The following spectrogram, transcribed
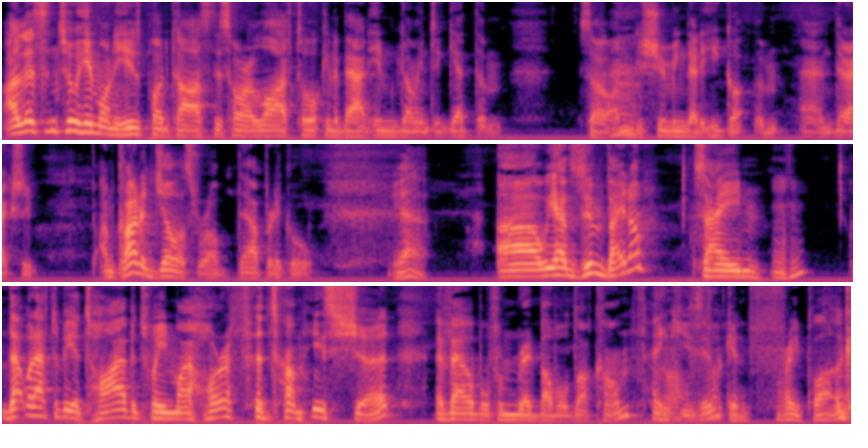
I listened to him on his podcast, This Horror Life, talking about him going to get them. So I'm assuming that he got them, and they're actually. I'm kind of jealous, Rob. They are pretty cool. Yeah. Uh, we have Zim Vader saying Mm-hmm. that would have to be a tie between my Horror for Dummies shirt, available from redbubble.com. Thank you, Zim. Fucking free plug.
